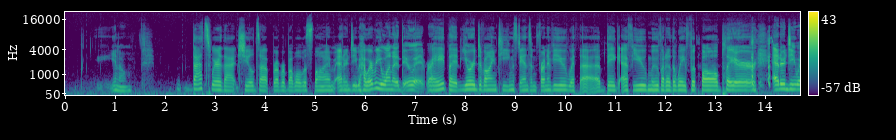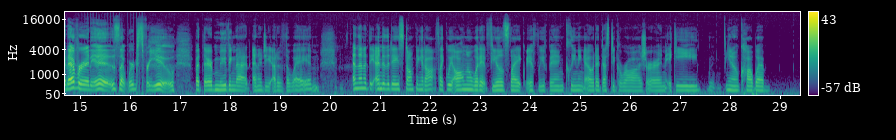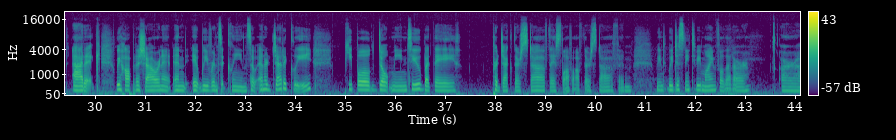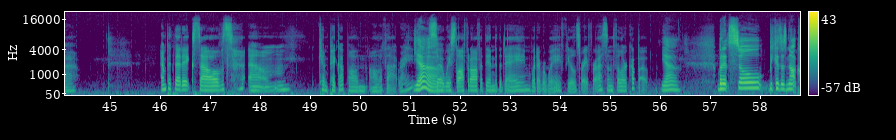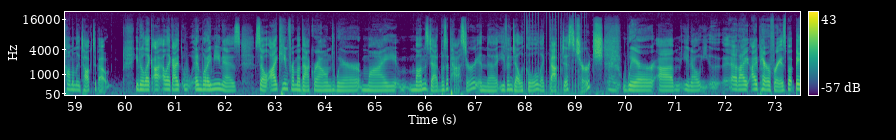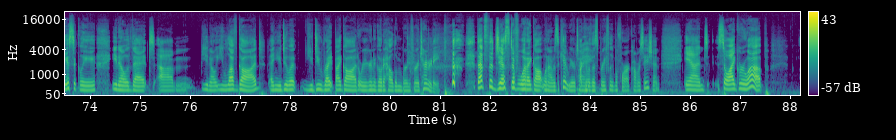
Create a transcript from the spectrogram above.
you know, that's where that shields up rubber bubble with slime energy however you want to do it right? That your divine team stands in front of you with a big fu move out of the way football player energy whatever it is that works for you. But they're moving that energy out of the way and and then at the end of the day stomping it off. Like we all know what it feels like if we've been cleaning out a dusty garage or an icky you know cobweb attic. We hop in a shower in it and it we rinse it clean. So energetically, people don't mean to, but they project their stuff, they slough off their stuff and we we just need to be mindful that our our uh, empathetic selves um, can pick up on all of that, right? Yeah. So we slough it off at the end of the day in whatever way feels right for us and fill our cup out. Yeah. But it's so because it's not commonly talked about. You know, like I like I and what I mean is, so I came from a background where my mom's dad was a pastor in the evangelical like Baptist church, Right. where um, you know, and I I paraphrase, but basically, you know that um, you know you love God and you do it you do right by God, or you're going to go to hell and burn for eternity. That's the gist of what I got when I was a kid. We were talking about this briefly before our conversation, and so I grew up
